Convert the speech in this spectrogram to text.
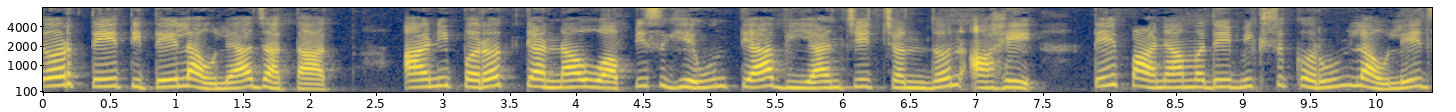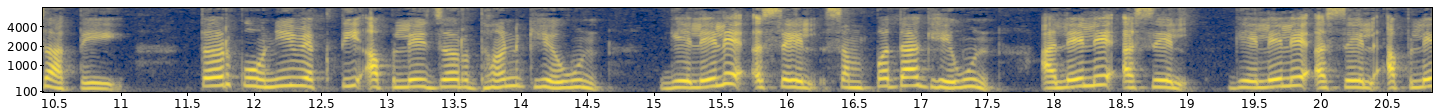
तर ते तिथे लावल्या जातात. आणि परत त्यांना वापिस घेऊन त्या बियांचे चंदन आहे ते पाण्यामध्ये मिक्स करून लावले जाते. तर कोणी व्यक्ती आपले जर धन घेऊन गेलेले असेल संपदा घेऊन आलेले असेल गेलेले असेल आपले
